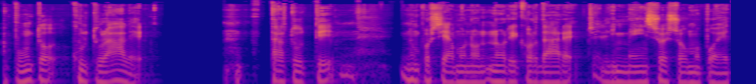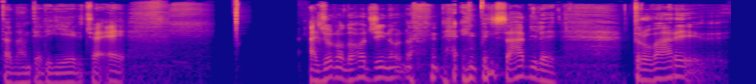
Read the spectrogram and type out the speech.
appunto culturale. Tra tutti non possiamo non, non ricordare cioè, l'immenso e sommo poeta Dante Alighieri, cioè è al giorno d'oggi non, è impensabile trovare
